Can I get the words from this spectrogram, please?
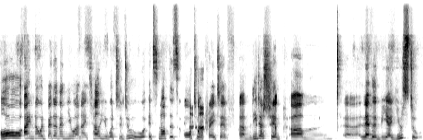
oh, I know it better than you and I tell you what to do. It's not this uh-huh. autocrative um, leadership um, uh, level we are used to.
